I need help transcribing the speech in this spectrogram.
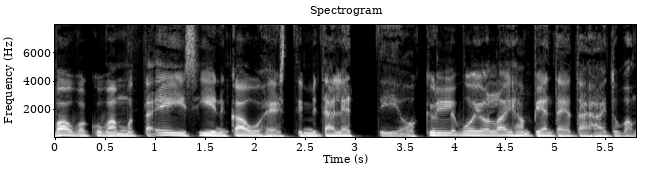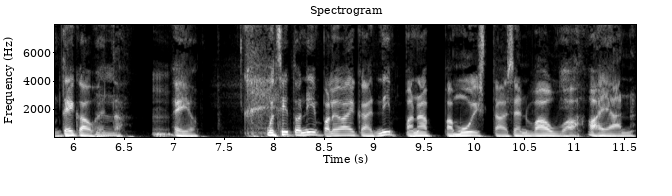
vauvakuvan, mutta ei siinä kauheasti mitä lettiä ole. Kyllä voi olla ihan pientä jotain haituvaa, mutta ei kauheata. Mm, mm. Ei ole. Mutta siitä on niin paljon aikaa, että nippa-nappa muistaa sen vauva-ajan.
